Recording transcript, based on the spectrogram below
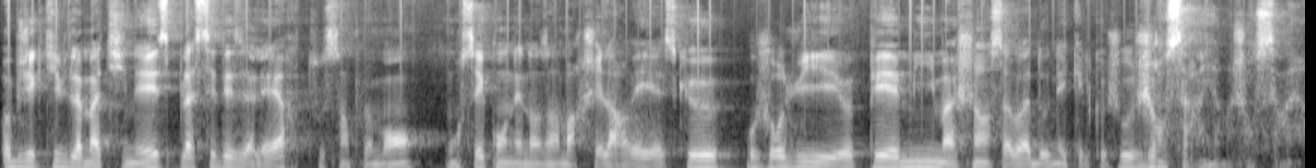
objectif de la matinée, se placer des alertes, tout simplement. On sait qu'on est dans un marché larvé. Est-ce que aujourd'hui euh, PMI machin, ça va donner quelque chose? J'en sais rien. J'en sais rien.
